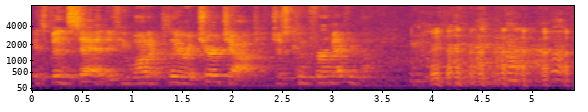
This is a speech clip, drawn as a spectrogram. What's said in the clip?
It's been said, if you want to clear a church out, just confirm everybody.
